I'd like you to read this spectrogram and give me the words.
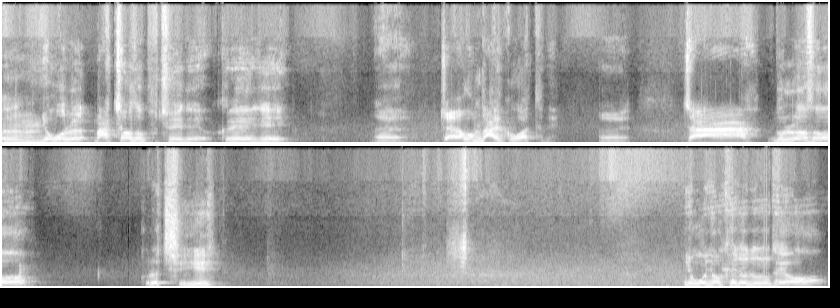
음, 요거를 맞춰서 붙여야 돼요. 그래야지, 예, 조금 나을 것 같으네. 예. 자, 눌러서, 그렇지. 요건 역회전도 돼요.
